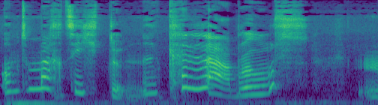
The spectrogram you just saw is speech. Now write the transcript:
und macht sich dünn. Klar, Bruce. Nur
